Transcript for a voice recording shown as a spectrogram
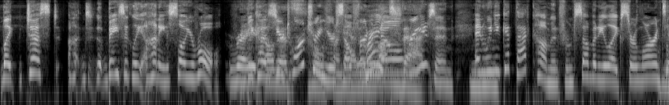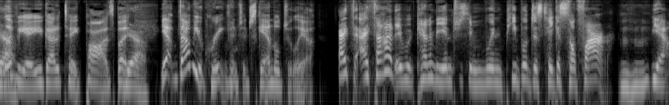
Like just uh, basically, honey, slow your roll, Right. Because Oh, you're that's so torturing yourself for love no that. reason. And when you get that comment from somebody like Sir Laurence Yeah. Olivier, you got to take pause. But Yeah. yeah, that would be a great vintage scandal, Julia. I th- I thought it would kind of be interesting when people just take it so far. Yeah,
